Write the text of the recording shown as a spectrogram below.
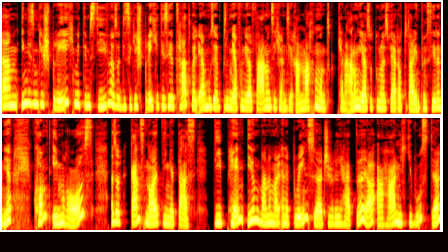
ähm, in diesem Gespräch mit dem Steven, also diese Gespräche, die sie jetzt hat, weil er muss ja ein bisschen mehr von ihr erfahren und sich an sie ranmachen und keine Ahnung, ja, so tun, als wäre er total interessiert an ihr, kommt eben raus, also ganz neue Dinge, dass die Pam irgendwann einmal eine Brain Surgery hatte, ja, aha, nicht gewusst, ja.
